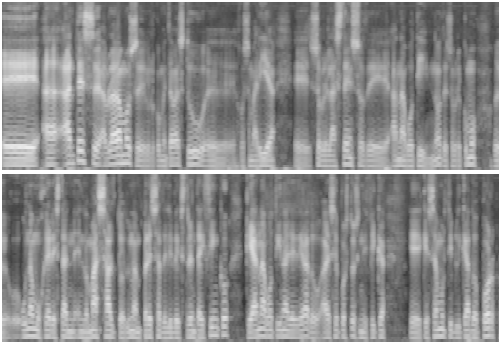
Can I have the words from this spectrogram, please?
Eh, antes eh, hablábamos, eh, lo comentabas tú, José María, sobre el ascenso de Ana Botín, ¿no? sobre cómo una mujer está en, lo más alto de una empresa del IBEX 35, que Ana Botín haya llegado a ese puesto significa que se ha multiplicado por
